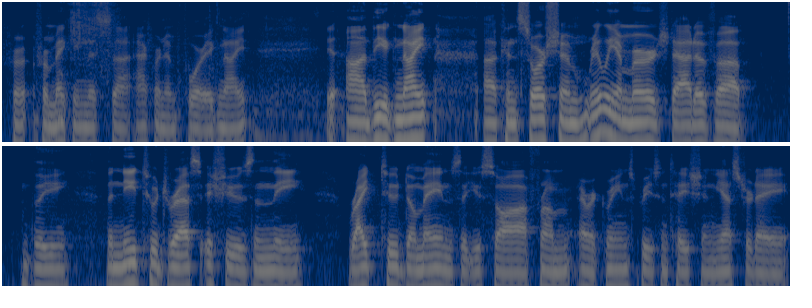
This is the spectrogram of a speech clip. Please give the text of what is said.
for, for making this uh, acronym for IGNITE. It, uh, the IGNITE uh, consortium really emerged out of uh, the, the need to address issues in the right to domains that you saw from Eric Green's presentation yesterday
